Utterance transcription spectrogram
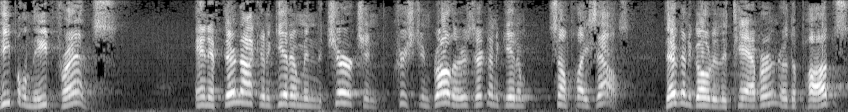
people need friends. And if they're not going to get them in the church and Christian brothers, they're going to get them someplace else. They're going to go to the tavern or the pubs,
